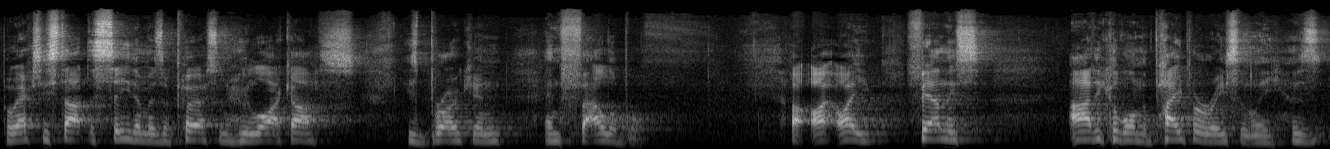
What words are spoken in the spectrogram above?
but we actually start to see them as a person who, like us, is broken and fallible. I, I found this article on the paper recently. It was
